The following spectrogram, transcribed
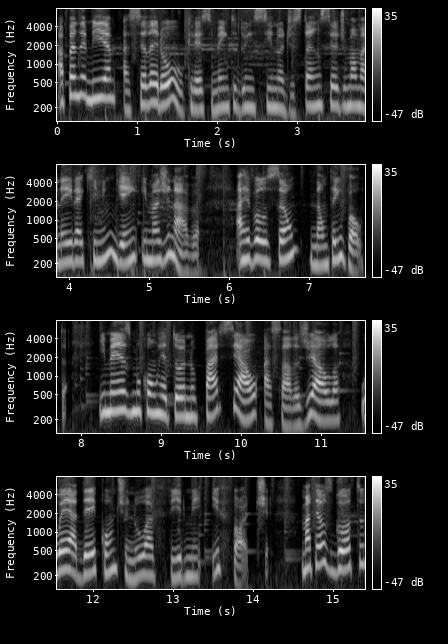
A pandemia acelerou o crescimento do ensino à distância de uma maneira que ninguém imaginava. A revolução não tem volta, e mesmo com o retorno parcial às salas de aula, o EAD continua firme e forte. Matheus Goto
